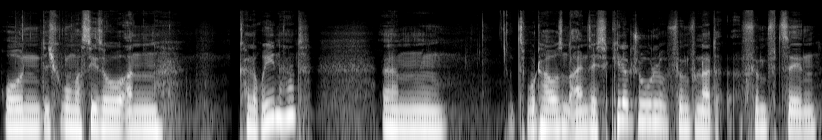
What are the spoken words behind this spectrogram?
Und ich gucke mal, was die so an Kalorien hat. Ähm, 2061 Kilojoule, 515.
